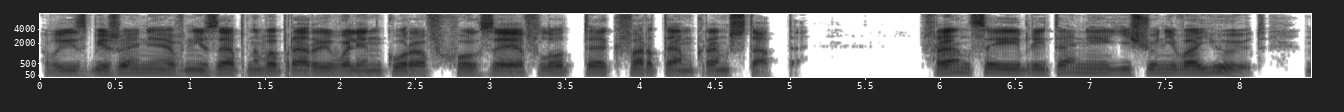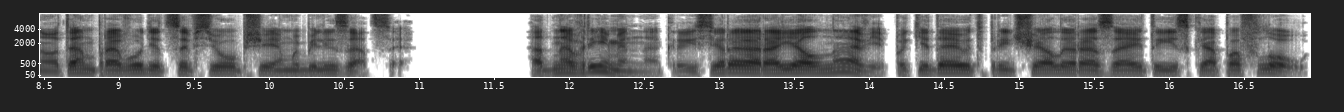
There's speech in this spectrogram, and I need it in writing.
во избежание внезапного прорыва линкоров Хохзея флотта к фортам Кронштадта. Франция и Британия еще не воюют, но там проводится всеобщая мобилизация. Одновременно крейсера «Роял Нави» покидают причалы Розайта и Скапа Флоу,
